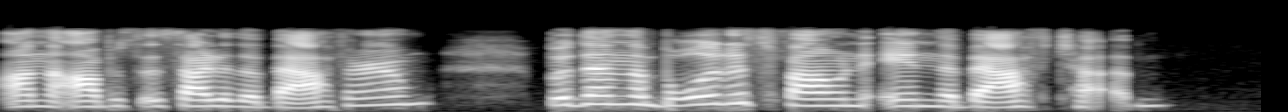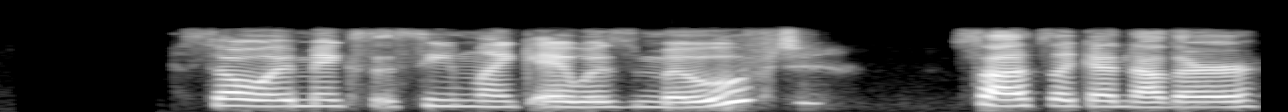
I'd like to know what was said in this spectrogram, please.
on the opposite side of the bathroom, but then the bullet is found in the bathtub. So it makes it seem like it was moved. So that's like another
